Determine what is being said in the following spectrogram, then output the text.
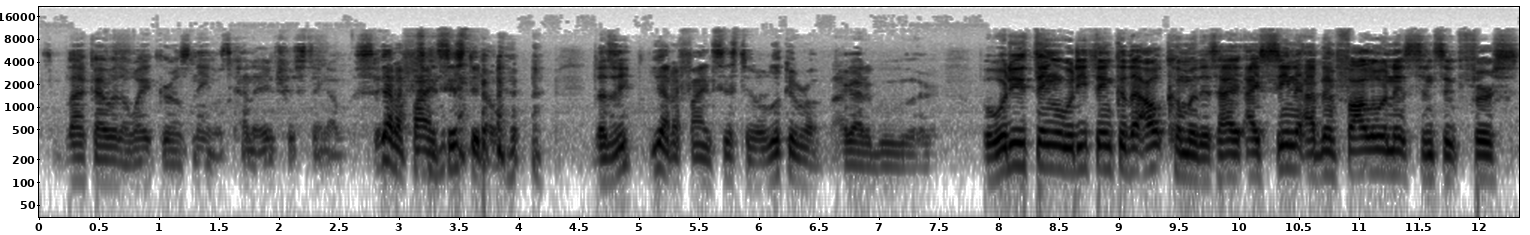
it's a black guy with a white girl's name. It's kind of interesting. I must say. You got a fine sister though. Does he? You got a fine sister though. Look her up. I gotta Google her. But what do you think? What do you think of the outcome of this? I I seen it. I've been following it since it first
